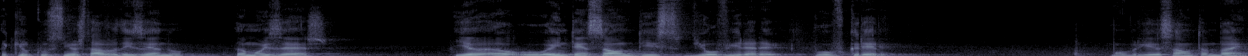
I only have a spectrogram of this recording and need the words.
aquilo que o Senhor estava dizendo a Moisés. E a, a, a intenção disso, de ouvir, era o povo crer. Uma obrigação também.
